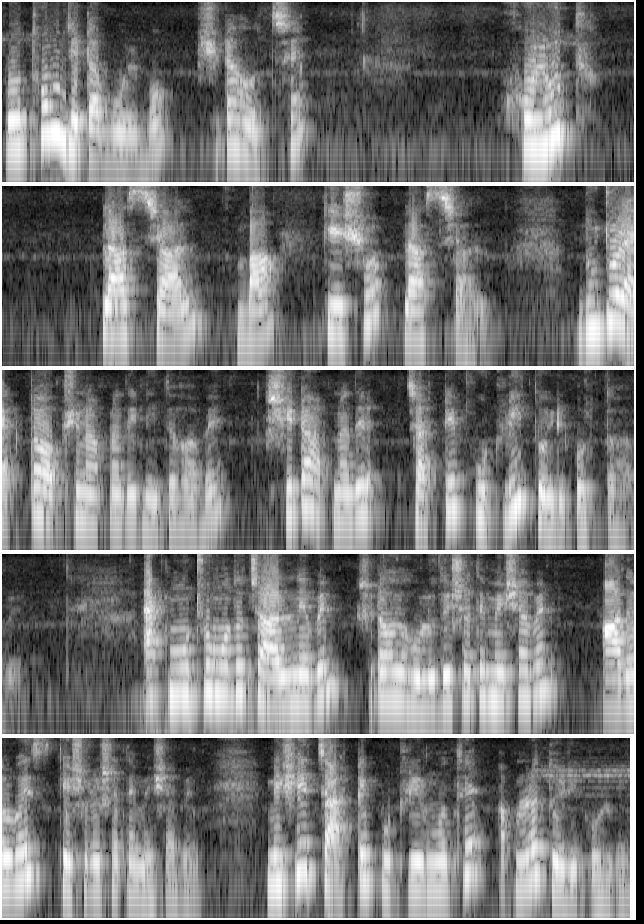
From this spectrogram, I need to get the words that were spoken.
প্রথম যেটা বলব, সেটা হচ্ছে হলুদ প্লাস চাল বা কেশর প্লাস চাল। দুটোর একটা অপশন আপনাদের নিতে হবে। সেটা আপনাদের চারটে পুটলি তৈরি করতে হবে। এক মুঠো মতো চাল নেবেন, সেটা হয় হলুদের সাথে মেশাবেন আদারওয়াইজ কেশরের সাথে মেশাবেন। মিশিয়ে চারটে পুটলির মধ্যে আপনারা তৈরি করবেন।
